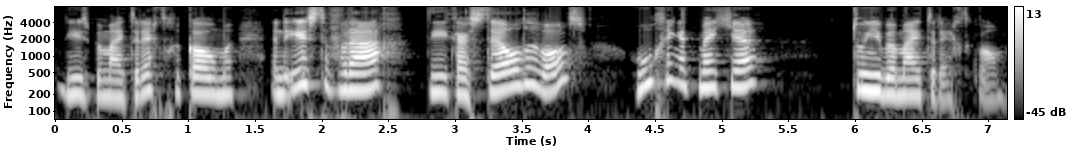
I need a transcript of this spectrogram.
die is bij mij terechtgekomen. En de eerste vraag die ik haar stelde was: Hoe ging het met je toen je bij mij terecht kwam?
